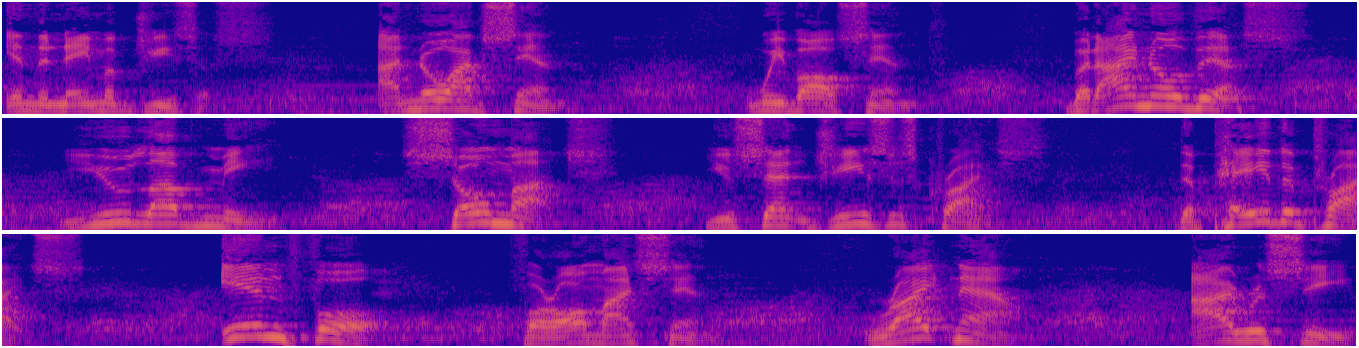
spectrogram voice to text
in the name of Jesus. I know I've sinned. We've all sinned. But I know this you love me so much, you sent Jesus Christ to pay the price in full for all my sin. Right now, I receive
